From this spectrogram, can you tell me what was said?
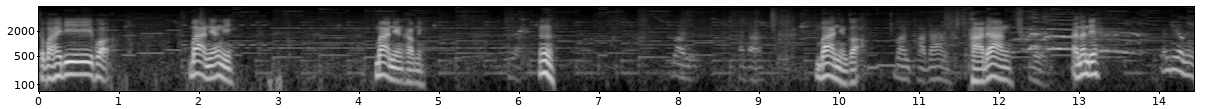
สบายดีพ่อ บ้านยังนี่ บ้านยังครับนี่ เออ บ้านผาดางบ้านยังก็ บ้านผาดางผาด่างโอ้ยอันนั้นเดียอันเดียวนี่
